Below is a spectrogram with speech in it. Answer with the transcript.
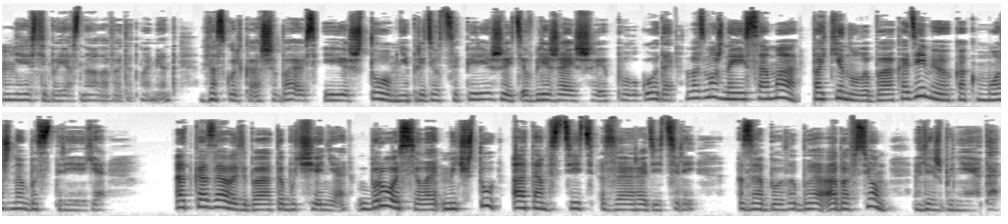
Если бы я знала в этот момент, насколько ошибаюсь и что мне придется пережить в ближайшие полгода, возможно, и сама покинула бы Академию как можно быстрее. Отказалась бы от обучения, бросила мечту отомстить за родителей. Забыла бы обо всем, лишь бы не это.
